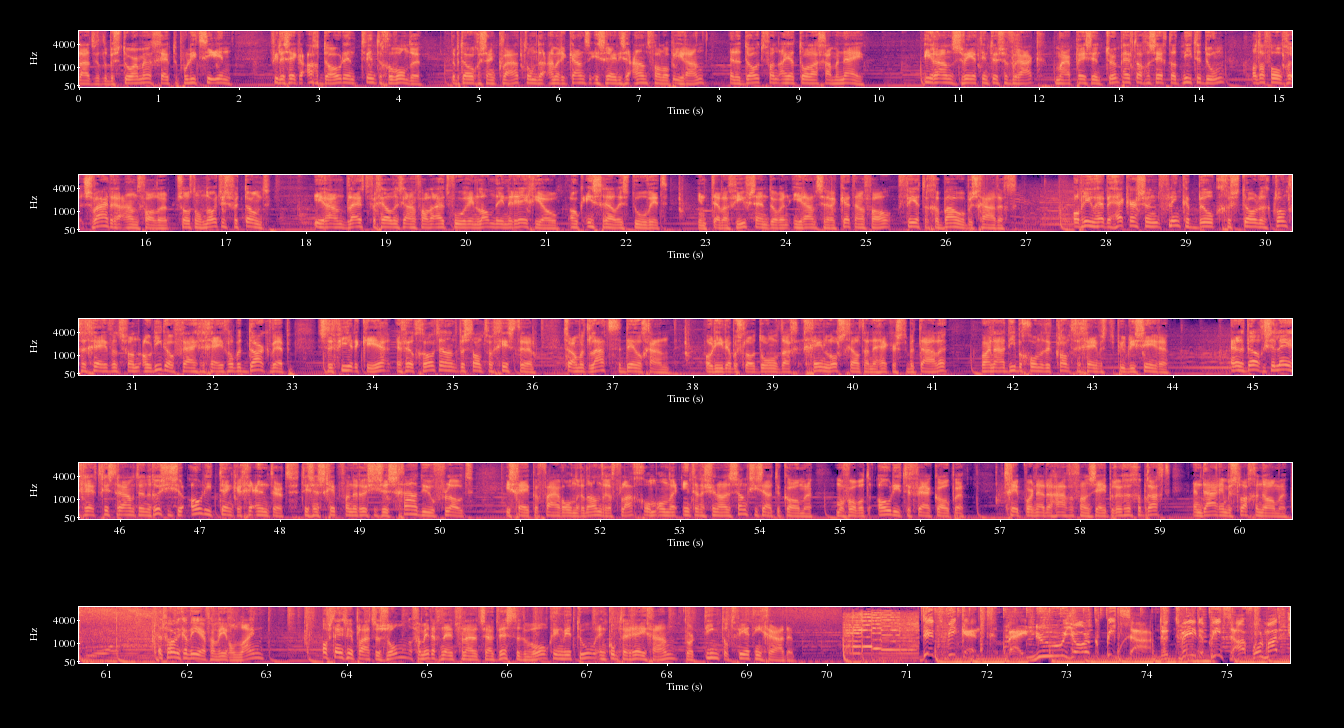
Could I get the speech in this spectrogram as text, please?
laat wilde bestormen, greep de politie in. Vielen zeker acht doden en twintig gewonden. De betogers zijn kwaad om de Amerikaans-Israëlische aanvallen op Iran... en de dood van Ayatollah Khamenei. Iran zweert intussen wraak, maar president Trump heeft al gezegd dat niet te doen... want er volgen zwaardere aanvallen, zoals nog nooit is vertoond. Iran blijft vergeldingsaanvallen uitvoeren in landen in de regio. Ook Israël is doelwit. In Tel Aviv zijn door een Iraanse raketaanval 40 gebouwen beschadigd. Opnieuw hebben hackers een flinke bulk gestolen klantgegevens van Odido vrijgegeven op het dark web. Het is de vierde keer en veel groter dan het bestand van gisteren. Het zou om het laatste deel gaan. Odido besloot donderdag geen losgeld aan de hackers te betalen... waarna die begonnen de klantgegevens te publiceren. En het Belgische leger heeft gisteravond een Russische olietanker geënterd. Het is een schip van de Russische schaduwvloot. Die schepen varen onder een andere vlag om onder internationale sancties uit te komen... om bijvoorbeeld olie te verkopen. Het wordt naar de haven van Zeebrugge gebracht en daar in beslag genomen. Het vrolijke weer van Weer Online. Op steeds meer plaatsen zon. Vanmiddag neemt vanuit het zuidwesten de bewolking weer toe... en komt er regen aan door 10 tot 14 graden. Dit weekend bij New York Pizza. De tweede pizza voor maar 1,99.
